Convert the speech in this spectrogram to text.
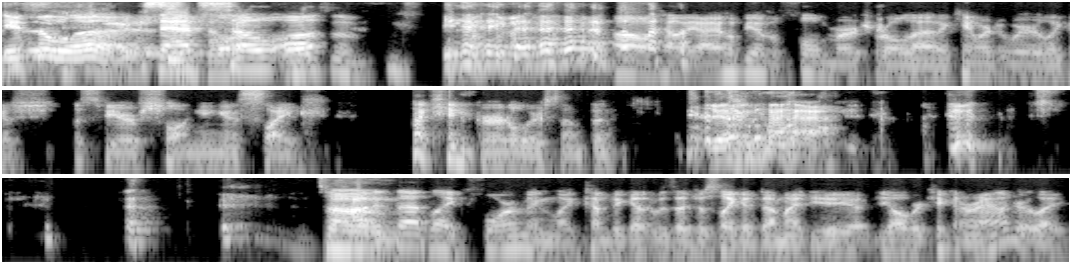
In the works. That's so awesome. Yeah. yeah. Oh hell yeah! I hope you have a full merch rollout. I can't wait to wear like a, sh- a sphere of schlonginus, like fucking girdle or something. Yeah. So how Um, did that like form and like come together? Was that just like a dumb idea y- y'all were kicking around, or like?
